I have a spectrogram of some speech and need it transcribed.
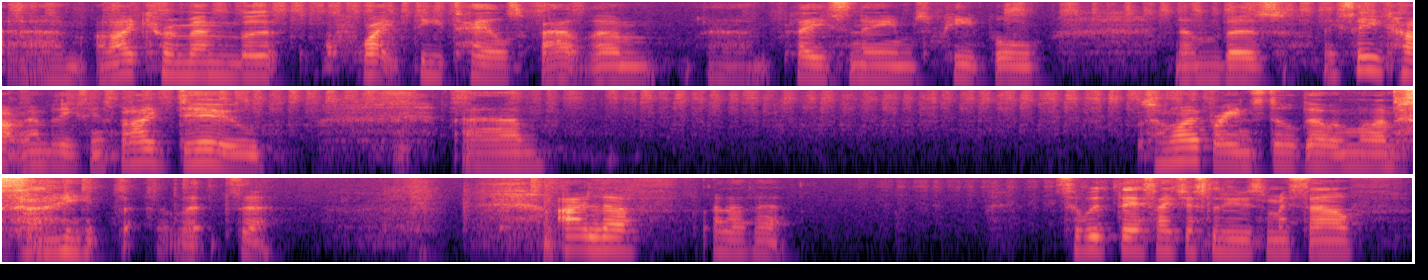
Um, and I can remember quite details about them um, place names people numbers. They say you can't remember these things, but I do. Um, so my brain's still going while I'm asleep, but uh, I love, I love it. So with this, I just lose myself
